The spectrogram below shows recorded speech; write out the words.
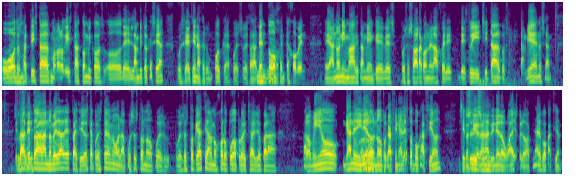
o otros artistas, monologuistas, cómicos, o del ámbito que sea, pues se deciden hacer un podcast, pues estás atento, gente joven eh, anónima, que también que ves, pues eso ahora con el auge de, de Twitch y tal, pues también, o sea, Sí, sí. atento a las novedades para decir, hostia, pues este me mola, pues esto no, pues, pues esto que hace a lo mejor lo puedo aprovechar yo para, para lo mío, gane dinero no, porque al final esto es vocación, y si consigue sí. ganar dinero, guay, pero al final es vocación.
